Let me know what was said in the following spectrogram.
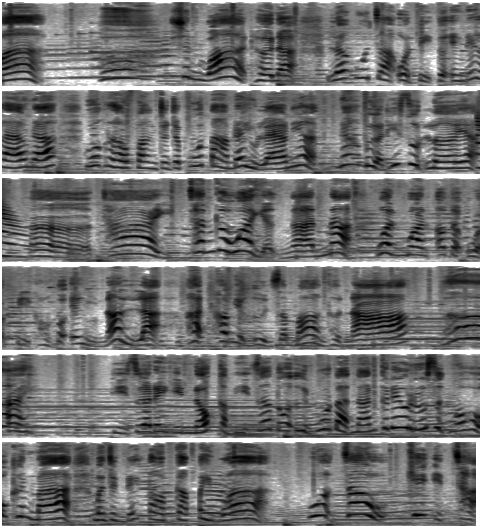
ว่า ฉันว่าเธอน่ะเลิกพูดจาอดปีกตัวเองได้แล้วนะ พวกเราฟังจนจะพูดตามได้อยู่แล้วเนี่ย น่าเบื่อที่สุดเลยอะ เออ ใช่ ฉันก็ว่าอย่างนั้นน่ะ วันๆเอาแต่อวดปีกของตัวเองอยู่นั่นแหละหัดทำอย่างอื่นซะบ้างเถอะนะเฮ้ยผีเสื้อได้ยินนกกับผีเสื้อตัวอื่นพูดแบบนั้นก็ได้รู้สึกโมโหขึ้นมา มันจึงได้ตอบกลับไปว่า พวกเจ้าขี้อิจฉา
